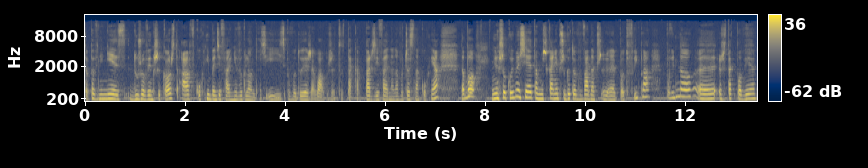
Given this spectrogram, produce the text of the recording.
to pewnie nie jest dużo większy koszt, a w kuchni będzie fajnie wyglądać i spowoduje, że wow, że to taka bardziej fajna, nowoczesna kuchnia. No bo nie oszukujmy się, to mieszkanie przygotowywane e, pod flipa powinno, y, że tak powiem,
